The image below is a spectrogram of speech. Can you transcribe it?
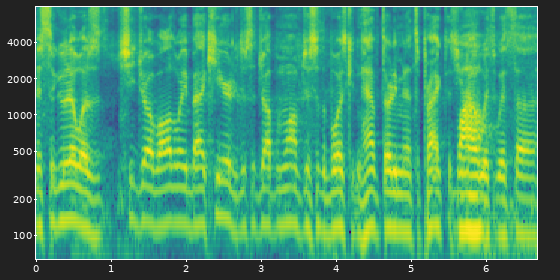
Miss Seguda was she drove all the way back here to just to drop them off, just so the boys can have thirty minutes of practice. You Wow. know, with with uh,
